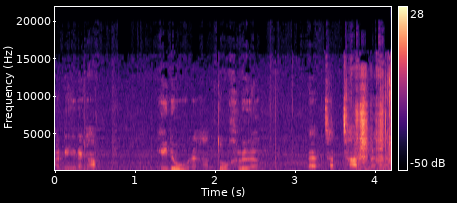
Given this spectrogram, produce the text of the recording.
อันนี้นะครับให้ดูนะครับตัวเครื่องแบบชัดๆนะครับ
